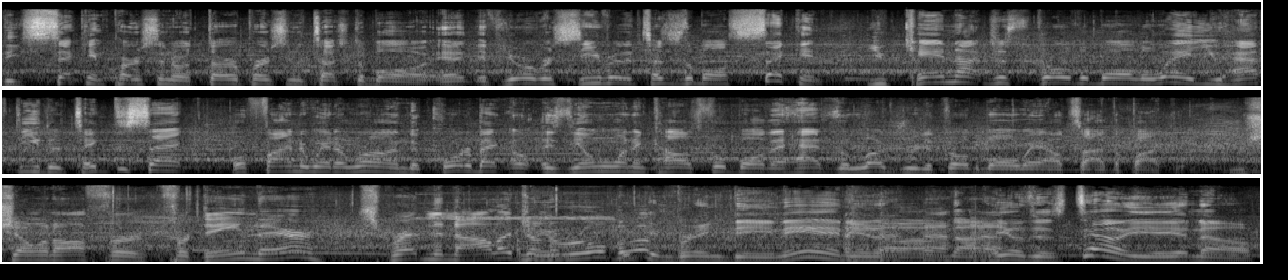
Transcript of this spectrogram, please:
the second person or third person to touch the ball. If you're a receiver that touches the ball second, you cannot just throw the ball away. You have to either take the sack or find a way to run. The quarterback uh, is the only one in college football that has the luxury to throw the ball away outside the pocket. You showing off for, for Dean there? Spreading the knowledge I mean, on the rule book? We can bring Dean in, you know. I'm not, he'll just tell you, you know.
